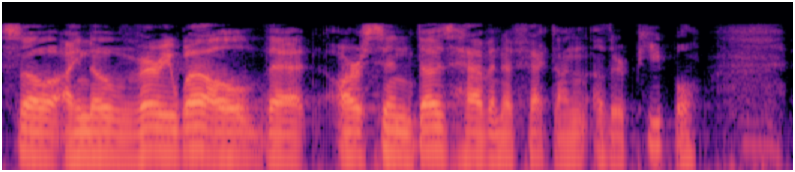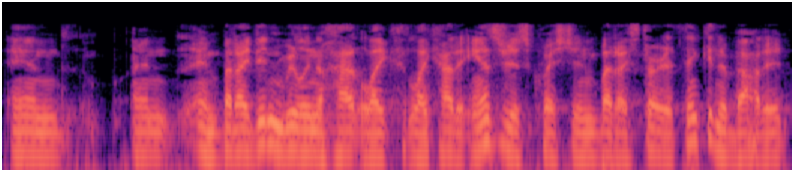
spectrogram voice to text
So I know very well that our sin does have an effect on other people, and and and but I didn't really know how like like how to answer this question. But I started thinking about it,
